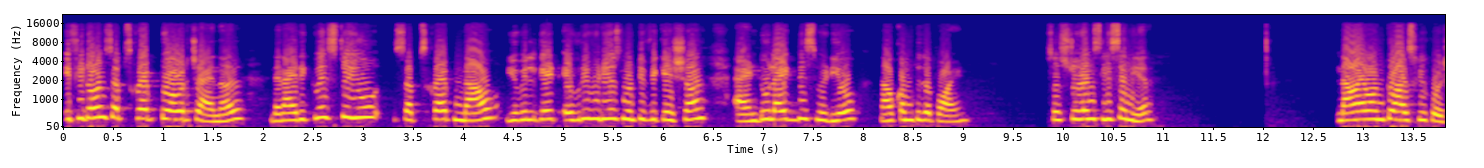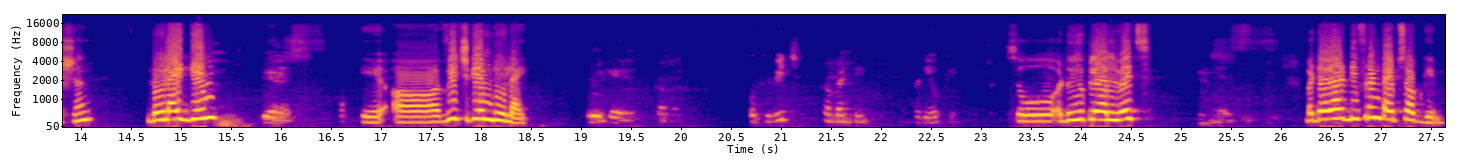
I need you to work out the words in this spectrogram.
If you don't subscribe to our channel, then I request to you subscribe now. You will get every video's notification and do like this video. Now come to the point. So students listen here. Now I want to ask you question. Do you like game? Yes. Okay. Uh, which game do you like? Okay. Okay, which? Kabaddi. Kabaddi, okay. So, do you play always? Yes. But there are different types of game,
